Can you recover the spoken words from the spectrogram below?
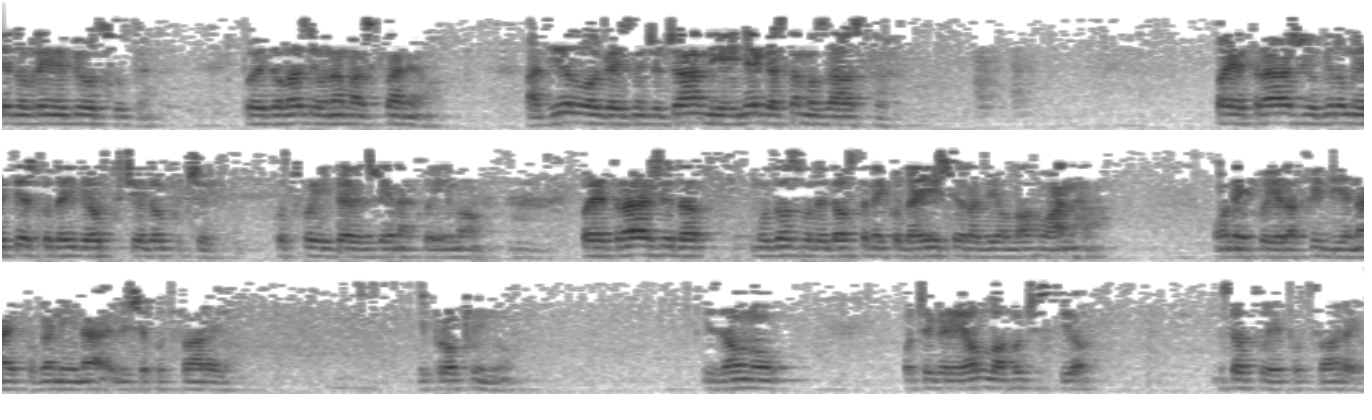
jedno vrijeme bio odsutan. Pa je dolazio nama sklanjao. A dijelilo ga između džamije i njega samo zastor. Pa je tražio, bilo mu je teško da ide od kuće do kuće kod svojih devet žena koje je imao. Pa je tražio da mu dozvole da ostane kod Aisha radi Allahu anha. One koji je Rafidije najpoganiji najviše potvaraju. I proklinju. I za ono od čega je Allah očistio, zato je potvaraju.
